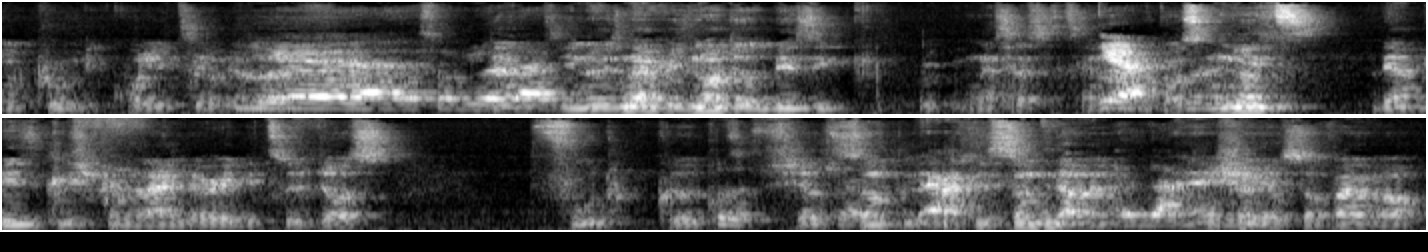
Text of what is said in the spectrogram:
improve the quality of your life. Yes, of your that life. you know, it's not it's not just basic necessity. now, Yeah, because needs they are basically streamlined already to just food, clothes, Clothes, shelter, something like at least something that will Exactly. ensure your survival.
